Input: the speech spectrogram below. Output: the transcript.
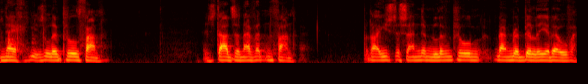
Nick, he's a Liverpool fan. His dad's an Everton fan. But I used to send him Liverpool memorabilia over.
